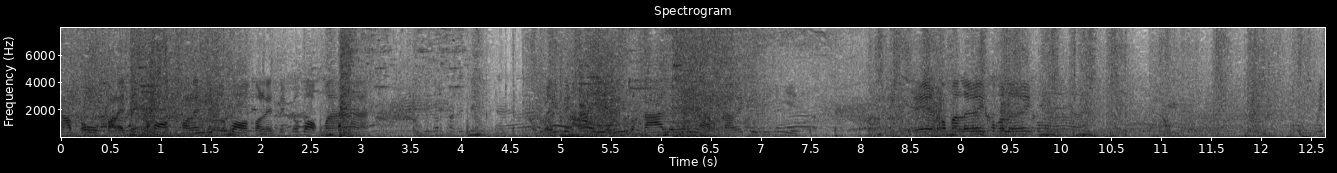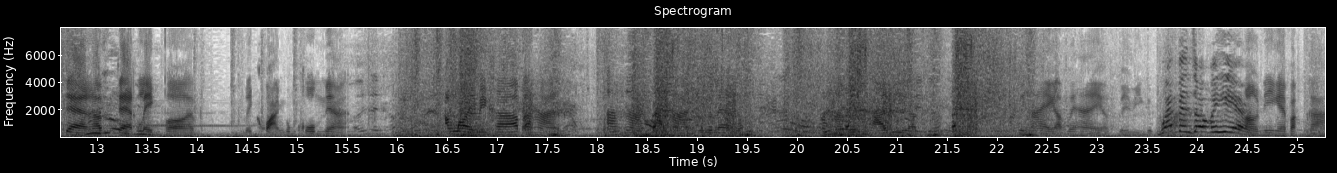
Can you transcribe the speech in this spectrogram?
ครับโอ้ขออะไรเซ็นก็บอกขออะไรเซ็นก็บอกขออะไรเซ็นก็บอกมาเฮ้ยไม่ให้ยังมีปากกาเลยหาปากกาให้กูดิเอ้ยเข้ามาเลยเข้ามาเลยเข้ามาไม่แจกครับแจกเหล็กพอครับเหล็กขวานคมๆเนี่ยเอ้ยเลยอร่อยไหมครับ อาหารอาหารอาหารนี่แรกครับ อาหารเป็นช้าดีครับไม่ให้ครับไม่ให้ครับไม่มีกับ Weapons over here. เอานี่ไงปากกา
